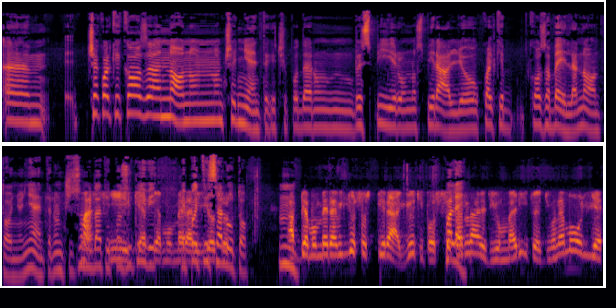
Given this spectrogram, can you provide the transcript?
Eh, c'è qualche cosa? No, non, non, c'è niente che ci può dare un respiro, uno spiraglio, qualche cosa bella, no Antonio? Niente, non ci sono Ma dati sì, positivi e poi ti saluto. Mm. Abbiamo un meraviglioso spiraglio, io ti posso parlare di un marito e di una moglie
